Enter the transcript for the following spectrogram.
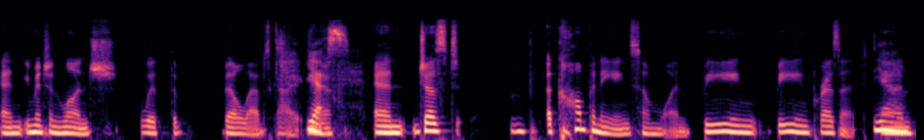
And you mentioned lunch with the Bell Labs guy. you Yes. know, and just accompanying someone, being being present. Yeah. And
